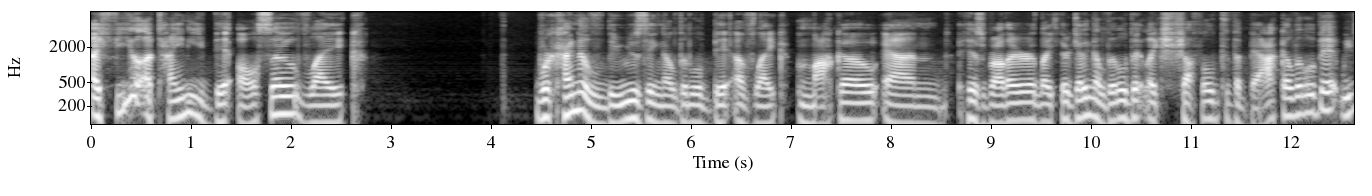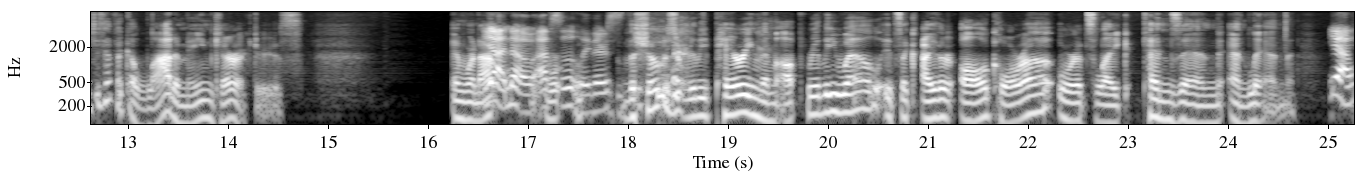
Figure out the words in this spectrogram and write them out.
I feel a tiny bit also like we're kind of losing a little bit of like Mako and his brother. Like they're getting a little bit like shuffled to the back a little bit. We just have like a lot of main characters. And we're not yeah, no, absolutely. There's the show isn't really pairing them up really well. It's like either all Korra or it's like Tenzin and Lin. yeah.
